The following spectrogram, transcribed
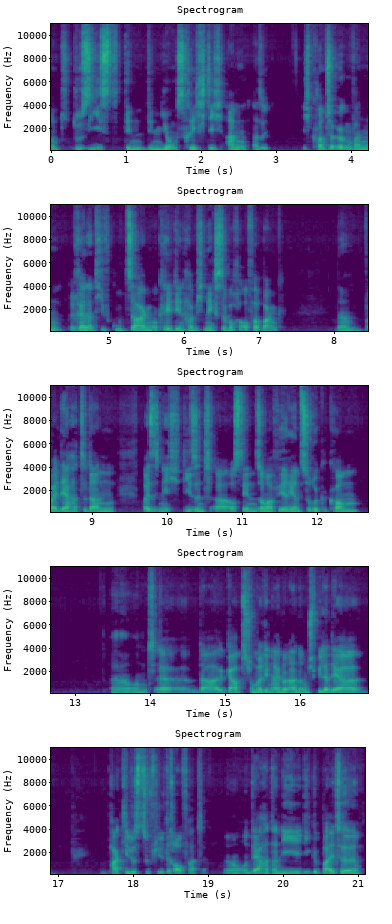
Und du siehst den, den Jungs richtig an. Also ich konnte irgendwann relativ gut sagen, okay, den habe ich nächste Woche auf der Bank ne? weil der hatte dann, weiß ich nicht, die sind äh, aus den Sommerferien zurückgekommen äh, und äh, da gab es schon mal den einen oder anderen Spieler, der ein paar Kilos zu viel drauf hatte. Ne? Und der hat dann die, die geballte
